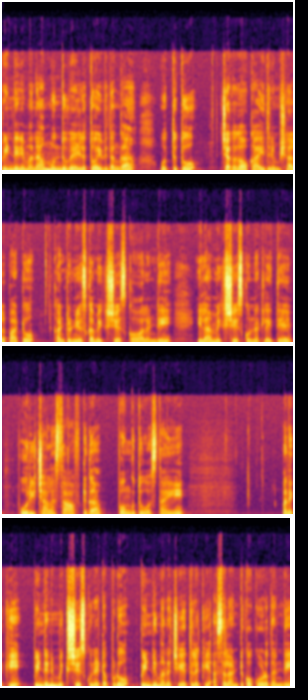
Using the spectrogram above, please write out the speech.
పిండిని మన ముందు వేళ్ళతో ఈ విధంగా ఒత్తుతూ చక్కగా ఒక ఐదు నిమిషాల పాటు కంటిన్యూస్గా మిక్స్ చేసుకోవాలండి. ఇలా మిక్స్ చేసుకున్నట్లయితే పూరి చాలా సాఫ్ట్గా పొంగుతూ వస్తాయి. మనకి పిండిని మిక్స్ చేసుకునేటప్పుడు పిండి మన చేతులకి అసలు అంటుకోకూడదండి.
